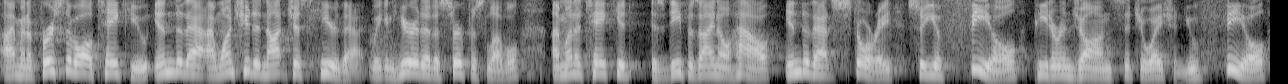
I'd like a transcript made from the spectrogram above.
I'm going to first of all take you into that. I want you to not just hear that. We can hear it at a surface level. I'm going to take you as deep as I know how into that story so you feel Peter and John's situation. You feel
